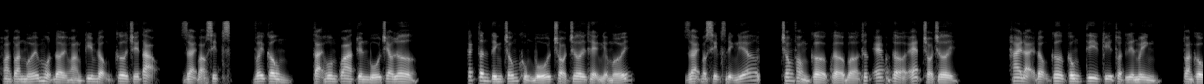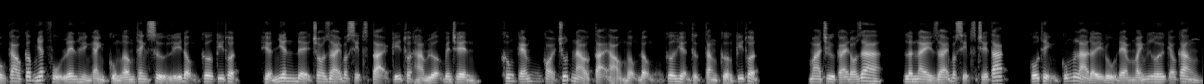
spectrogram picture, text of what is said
Hoàn toàn mới một đời hoàng kim động cơ chế tạo dạy bảo six, vây công, tại hôm qua tuyên bố treo lơ. Cách tân tính chống khủng bố trò chơi thể nghiệm mới. Giải bảo six định nghĩa, trong phòng cờ cờ bờ thức fts trò chơi. Hai đại động cơ công ty kỹ thuật liên minh, toàn cầu cao cấp nhất phủ lên hình ảnh cùng âm thanh xử lý động cơ kỹ thuật, hiển nhiên để cho giải bác sĩ tại kỹ thuật hàm lượng bên trên, không kém cỏi chút nào tại ảo mộng động cơ hiện thực tăng cường kỹ thuật. Mà trừ cái đó ra, lần này giải bác sĩ chế tác, cố thịnh cũng là đầy đủ đem mánh lưới kéo căng,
